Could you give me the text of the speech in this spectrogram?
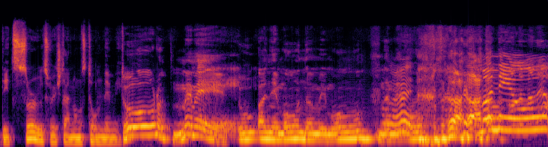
T'es sûr que tu veux que je t'annonce tourne mémé? Tourne, mémé. Ou Onemo, Nomemo, Nomemo. Ouais. On a demandé Monéo,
